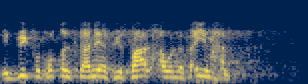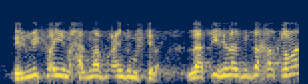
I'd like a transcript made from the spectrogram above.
يديك في الخطة الإسكانية في صالحة ولا في أي محل. يرميك في أي محل ما في عنده مشكلة. لكن هنا بيتدخل كمان.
